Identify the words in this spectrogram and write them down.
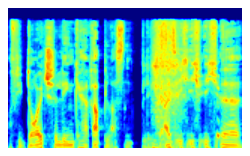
auf die deutsche Linke herablassend blicke. Also ich, ich, ich, äh,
